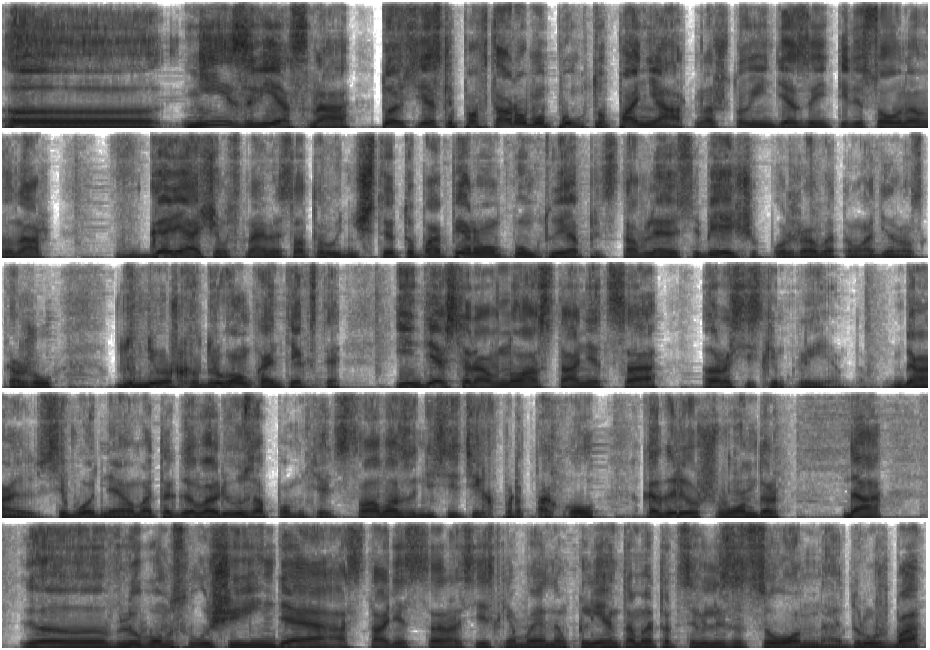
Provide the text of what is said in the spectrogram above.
э, неизвестно. То есть, если по второму пункту понятно, что Индия заинтересована в, наш, в горячем с нами сотрудничестве, то по первому пункту я представляю себе, я еще позже об этом один раз скажу, немножко в другом контексте, Индия все равно останется российским клиентом. Да, сегодня я вам это говорю, запомните эти слова, занесите их в протокол, как говорил Швондер, да, в любом случае Индия останется российским военным клиентом. Это цивилизационная дружба,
